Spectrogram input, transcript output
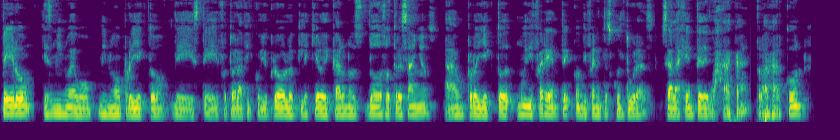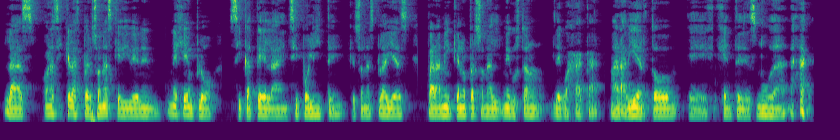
Pero es mi nuevo, mi nuevo proyecto de este fotográfico. Yo creo que le quiero dedicar unos dos o tres años a un proyecto muy diferente, con diferentes culturas. O sea, la gente de Oaxaca, trabajar con las, ahora sí que las personas que viven en, un ejemplo, Cicatela, en Cipolite, que son las playas para mí que en lo personal me gustaron de Oaxaca, mar abierto, eh, gente desnuda,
